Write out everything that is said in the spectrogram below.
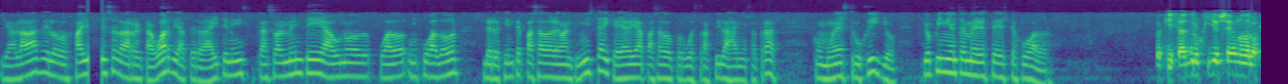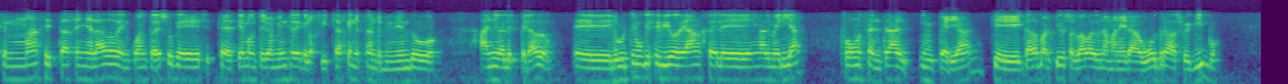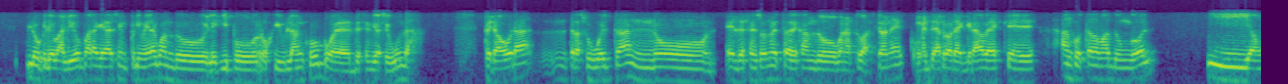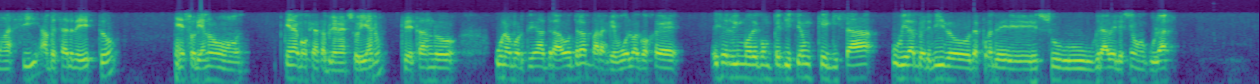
Y hablabas de los fallos en la retaguardia, pero ahí tenéis casualmente a uno jugador, un jugador de reciente pasado levantinista y que ya había pasado por vuestras filas años atrás, como es Trujillo. ¿Qué opinión te merece este jugador? Pues quizás Trujillo sea uno de los que más está señalado en cuanto a eso que, decíamos anteriormente de que los fichajes no están rindiendo a nivel esperado. Eh, lo último que se vio de Ángel en Almería fue un central imperial que cada partido salvaba de una manera u otra a su equipo, lo que le valió para quedarse en primera cuando el equipo rojo y blanco pues descendió a segunda. pero ahora, tras su vuelta, no el defensor no está dejando buenas actuaciones, comete errores graves que han costado más de un gol y aún así, a pesar de esto, eh, Soriano tiene confianza plena en Soriano, que está dando una oportunidad tras otra para que vuelva a coger ese ritmo de competición que quizá hubiera perdido después de su grave lesión ocular.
